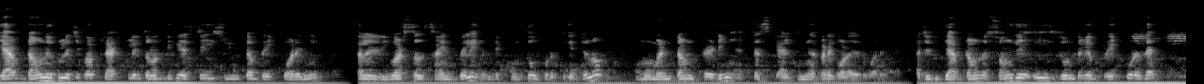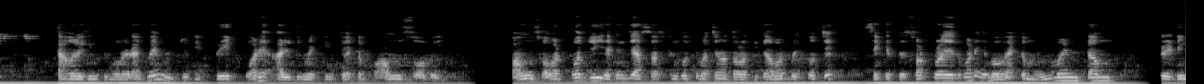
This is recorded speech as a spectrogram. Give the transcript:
গ্যাপ ডাউনে খুলেছে বা ফ্ল্যাট খুলে তলার দিকে এসছে, এই সুইংটা ব্রেক করেনি, তাহলে রিভার্সাল সাইন পেলে এখান থেকে কিন্তু উপরের দিকের জন্য মোমেন্টাম ট্রেডিং একটা স্ক্যাল্পিং আকারে করা যেতে পারে। আর যদি গ্যাপ ডাউনের সঙ্গে এই জোনটাকে ব্রেক করে দেয়, তাহলে কিন্তু মনে রাখবেন যদি ব্রেক করে আলটিমেট কিন্তু একটা বাউন্স হবেই। বাউন্স হওয়ার পর যদি দেখেন যে আর সাস্টেন করতে পারছে না, তলার দিকে আবার ব্রেক করছে, সেক্ষেত্রে শর্ট করা যেতে পারে এবং একটা মোমেন্টাম ট্রেডিং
